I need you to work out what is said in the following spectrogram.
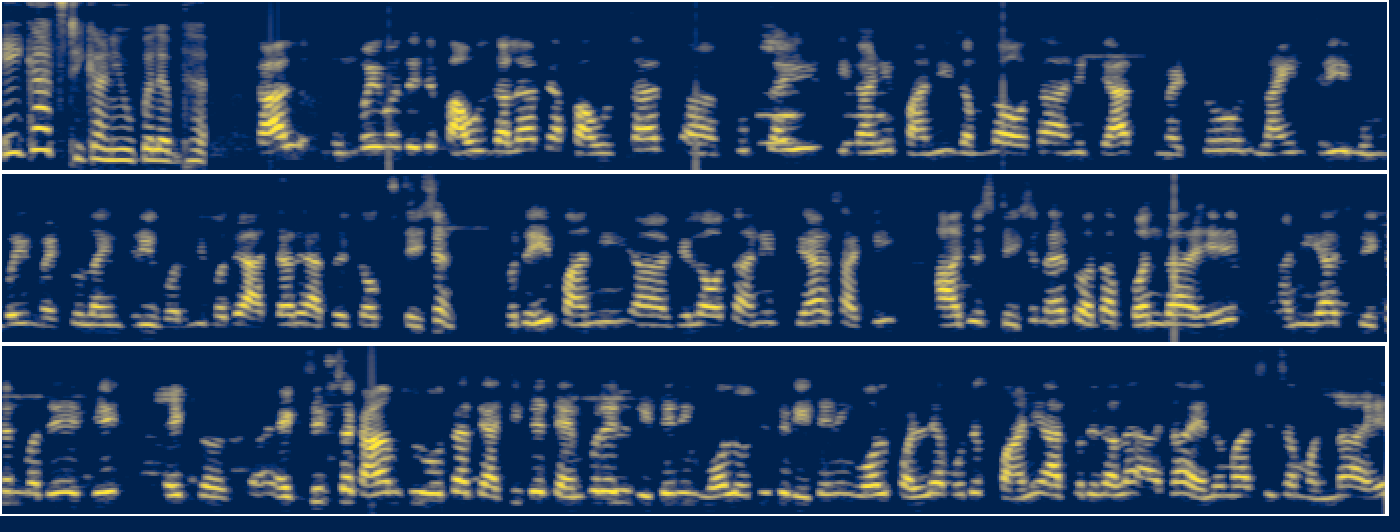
एकाच ठिकाणी उपलब्ध काल मुंबईमध्ये जे पाऊस झाला त्या पावसात अ, खूप काही ठिकाणी पाणी जमलं होतं आणि त्यात metro line three Mumbai metro line three वर्लीमध्ये आचार्य आत्रे चौक स्टेशन मध्येही पाणी अ, गेलं होतं आणि त्यासाठी हा जे स्टेशन आहे तो आता बंद आहे आणि या स्टेशनमध्ये जे एक एक्झिटचं काम सुरू होतं त्याची जे टेंपररी रिटेनिंग वॉल होती ते रिटेनिंग वॉल पडल्यामुळे पाणी आतमध्ये झालं असं एम एम आर सीचं म्हणणं आहे.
